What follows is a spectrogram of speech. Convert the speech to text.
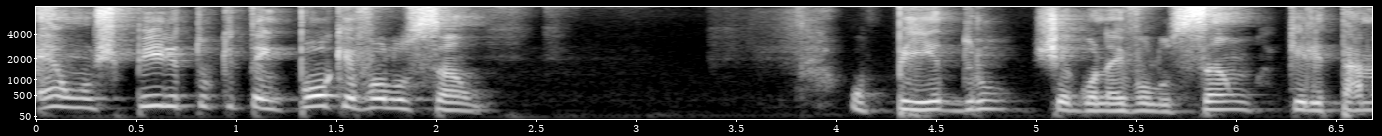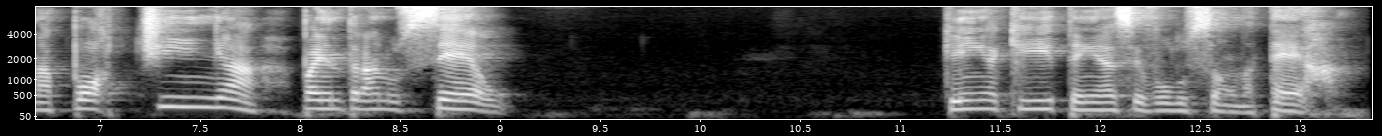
é um espírito que tem pouca evolução. O Pedro chegou na evolução que ele está na portinha para entrar no céu. Quem aqui tem essa evolução na Terra?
